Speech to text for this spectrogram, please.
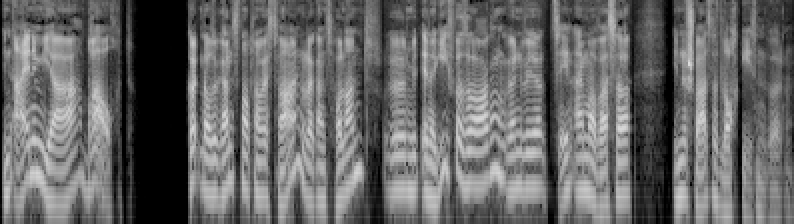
in einem Jahr braucht. Könnten also ganz Nordrhein-Westfalen oder ganz Holland äh, mit Energie versorgen, wenn wir zehn Eimer Wasser in ein schwarzes Loch gießen würden.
